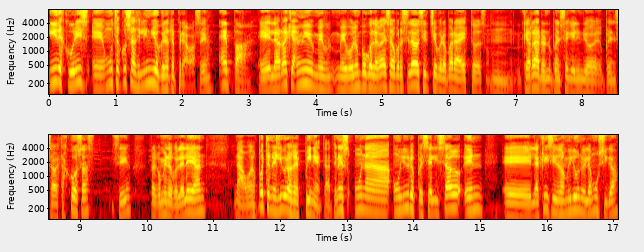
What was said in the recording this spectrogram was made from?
Y descubrís eh, muchas cosas del Indio que no te esperabas. Eh. Epa. Eh, la verdad es que a mí me, me voló un poco la cabeza por ese lado decir, che, pero para, esto es. mm, qué raro, no pensé que el indio pensaba estas cosas. ¿sí? Recomiendo que le lean. Nada, bueno, después tenés libros de Spinetta. Tenés una, un libro especializado en la crisis 2001 y la música.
